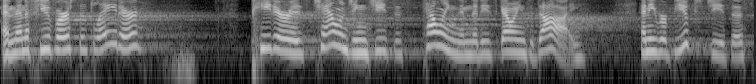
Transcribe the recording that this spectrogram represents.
And then a few verses later, Peter is challenging Jesus, telling him that he's going to die. And he rebukes Jesus,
